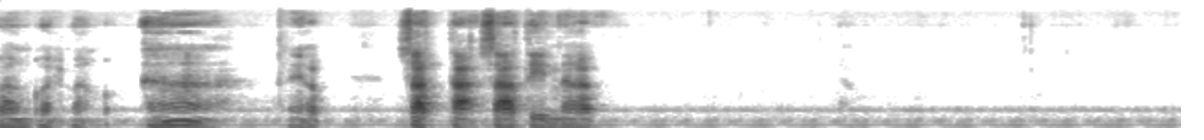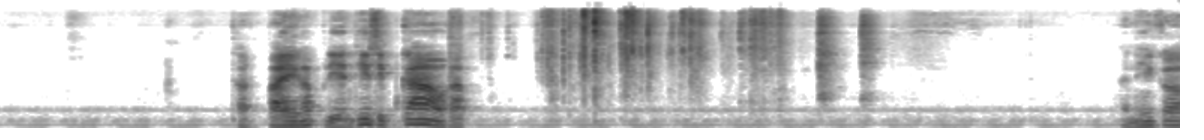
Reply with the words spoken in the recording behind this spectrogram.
วางก่อนวางก่อนอ่านี่ครับ สัตตะซาตินนะครับถัดไปครับเหรียญที่สิบเก้าครับ อันนี้ก็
